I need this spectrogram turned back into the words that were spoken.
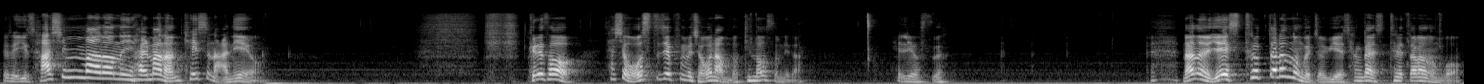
그래서 이게 40만원이 할만한 케이스는 아니에요. 그래서 사실 worst 제품에 저거는 안 넣긴 넣었습니다. 헬리오스 나는 얘 스트랩 달아놓은 거 있죠. 위에 상단에 스트랩 달아놓은 거.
